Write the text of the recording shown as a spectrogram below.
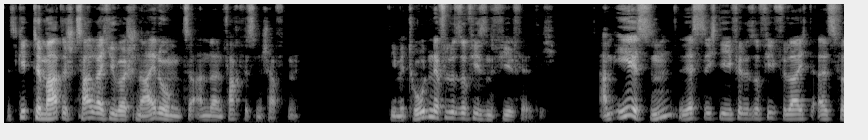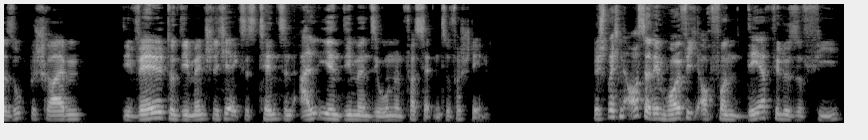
Es gibt thematisch zahlreiche Überschneidungen zu anderen Fachwissenschaften. Die Methoden der Philosophie sind vielfältig. Am ehesten lässt sich die Philosophie vielleicht als Versuch beschreiben, die Welt und die menschliche Existenz in all ihren Dimensionen und Facetten zu verstehen. Wir sprechen außerdem häufig auch von der Philosophie,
